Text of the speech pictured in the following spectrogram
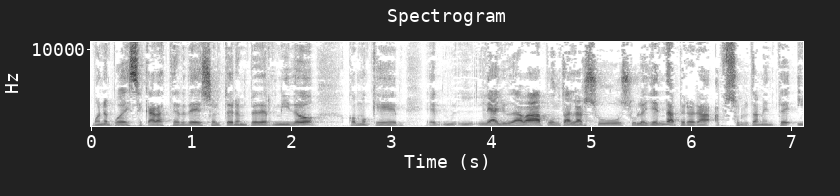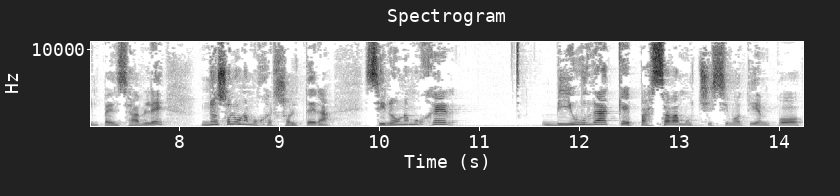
Bueno, pues ese carácter de soltero empedernido como que eh, le ayudaba a apuntalar su, su leyenda, pero era absolutamente impensable. No solo una mujer soltera, sino una mujer viuda que pasaba muchísimo tiempo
